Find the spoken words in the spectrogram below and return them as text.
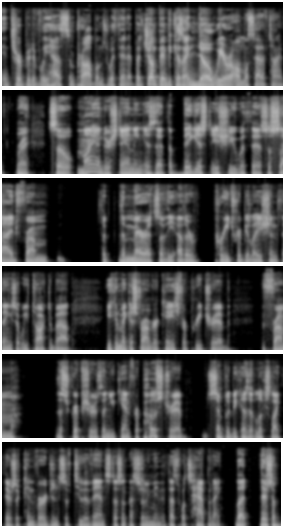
interpretively has some problems within it. But jump in because I know we are almost out of time. Right. So my understanding is that the biggest issue with this, aside from the the merits of the other pre-tribulation things that we've talked about, you can make a stronger case for pre-trib from the scriptures than you can for post-trib, simply because it looks like there's a convergence of two events doesn't necessarily mean that that's what's happening. But there's a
